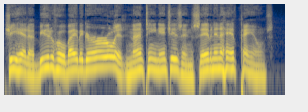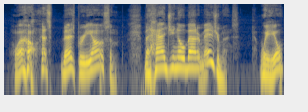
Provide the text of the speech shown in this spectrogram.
She had a beautiful baby girl at 19 inches and seven and a half pounds. Wow, that's that's pretty awesome. But how'd you know about her measurements? Well,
